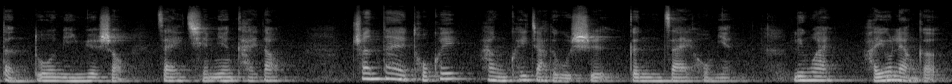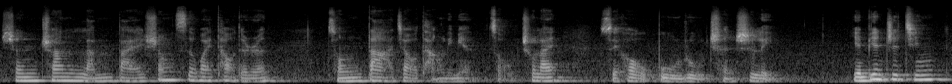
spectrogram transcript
等多名乐手在前面开道，穿戴头盔和盔甲的武士跟在后面。另外还有两个身穿蓝白双色外套的人。从大教堂里面走出来，随后步入城市里。演变至今，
